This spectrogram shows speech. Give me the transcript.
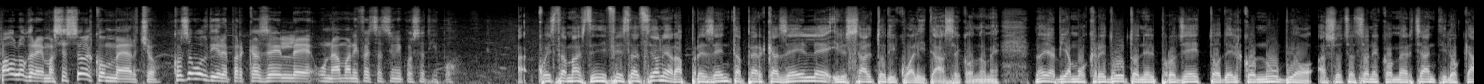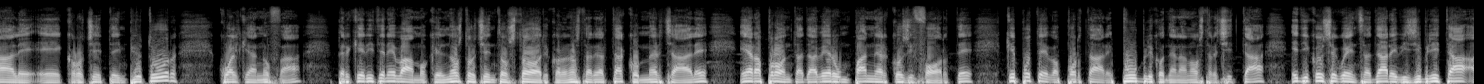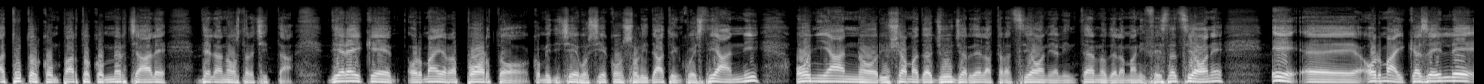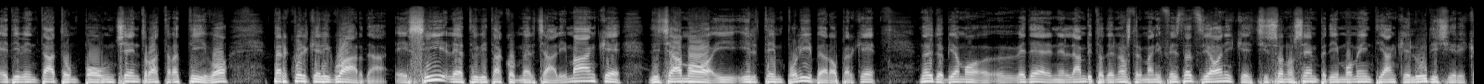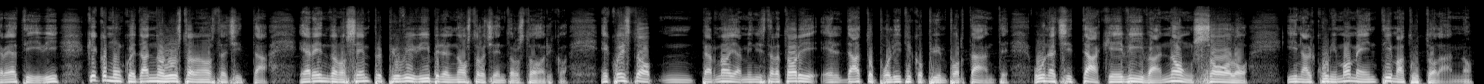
Paolo Grema, assessore al commercio, cosa vuol dire per Caselle una manifestazione di questo tipo? Ah, questa manifestazione rappresenta per Caselle il salto di qualità secondo me. Noi abbiamo creduto nel progetto del connubio Associazione Commercianti Locale e Crocette in più Tour qualche anno fa perché ritenevamo che il nostro centro storico, la nostra realtà commerciale era pronta ad avere un panner così forte che poteva portare pubblico nella nostra città e di conseguenza dare visibilità a tutto il comparto commerciale della nostra città. Direi che ormai il rapporto come dicevo si è consolidato in questi anni, ogni anno riusciamo ad aggiungere delle attrazioni all'interno della manifestazione e eh, ormai Caselle è diventato un po' un centro attrattivo per quel che riguarda eh sì le attività commerciali ma anche diciamo il tempo libero perché noi dobbiamo eh, vedere nell'ambito delle nostre manifestazioni che ci sono sempre dei momenti anche ludici ricreativi che comunque danno lustro alla nostra città e rendono sempre più vivibile il nostro centro storico e questo mh, per noi amministratori è il dato politico più importante una città che è viva non solo in alcuni momenti ma tutto l'anno.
